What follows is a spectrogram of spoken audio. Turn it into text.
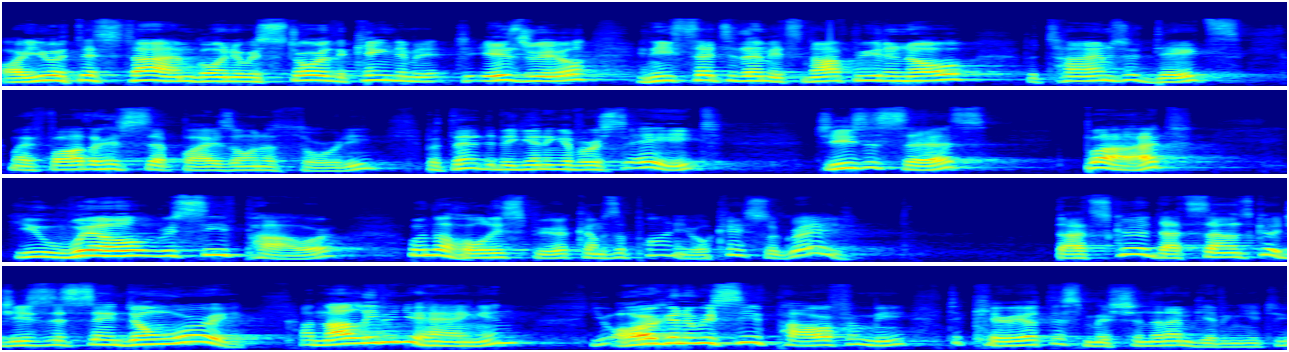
are you at this time going to restore the kingdom to Israel? And he said to them, It's not for you to know the times or dates my Father has set by his own authority. But then at the beginning of verse 8, Jesus says, But you will receive power when the Holy Spirit comes upon you. Okay, so great. That's good. That sounds good. Jesus is saying, Don't worry. I'm not leaving you hanging. You are going to receive power from me to carry out this mission that I'm giving you to.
